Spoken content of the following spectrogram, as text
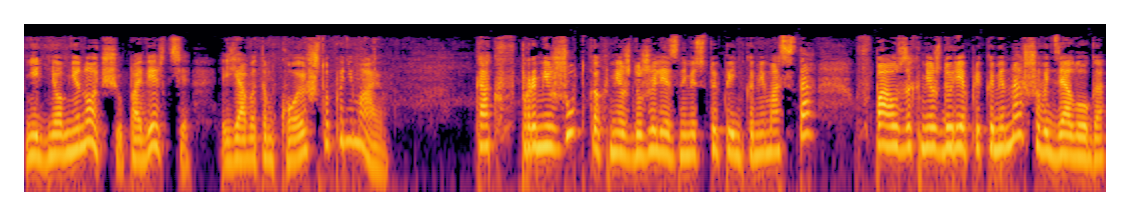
ни днем, ни ночью, поверьте, я в этом кое-что понимаю. Как в промежутках между железными ступеньками моста, в паузах между репликами нашего диалога,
